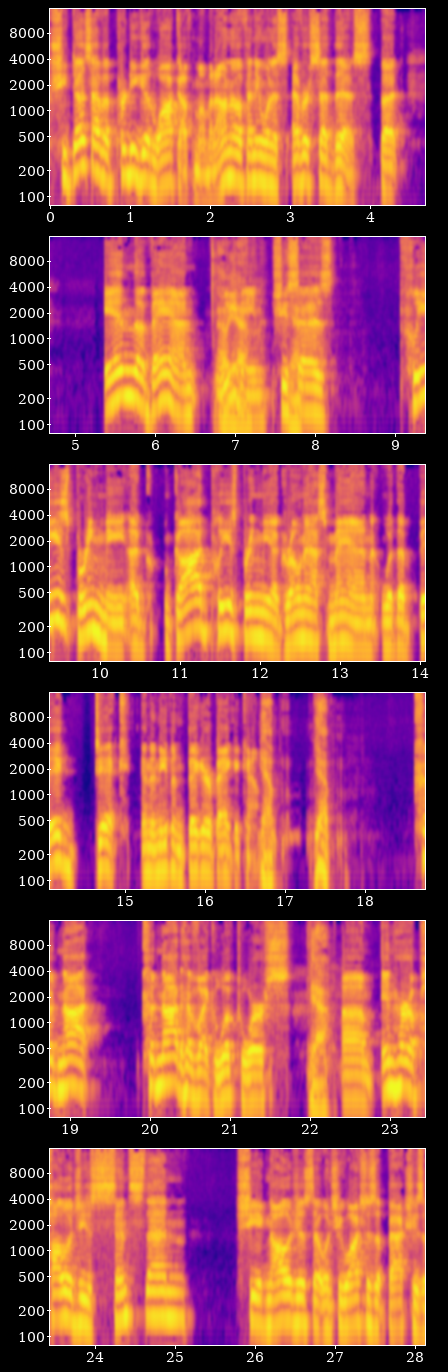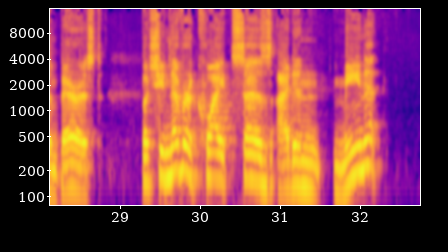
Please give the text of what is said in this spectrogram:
she does have a pretty good walk off moment. I don't know if anyone has ever said this, but in the van Oh, yeah. leaving, she Yeah. says, "Please bring me a God. Please bring me a grown ass man with a big dick and an even bigger bank account." Yep. Yep. Could not, could not have like looked worse. Yeah. Um, in her apologies since then, she acknowledges that when she watches it back, she's embarrassed, but she never quite says, "I didn't mean it."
